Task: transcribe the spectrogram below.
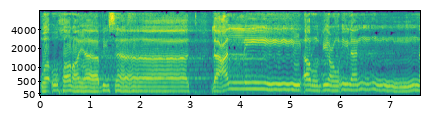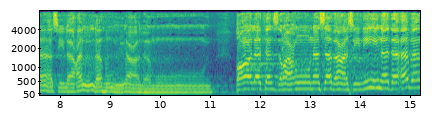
وأخر يابسات. لعلي أرجع إلى الناس لعلهم يعلمون. قال تزرعون سبع سنين دأبا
